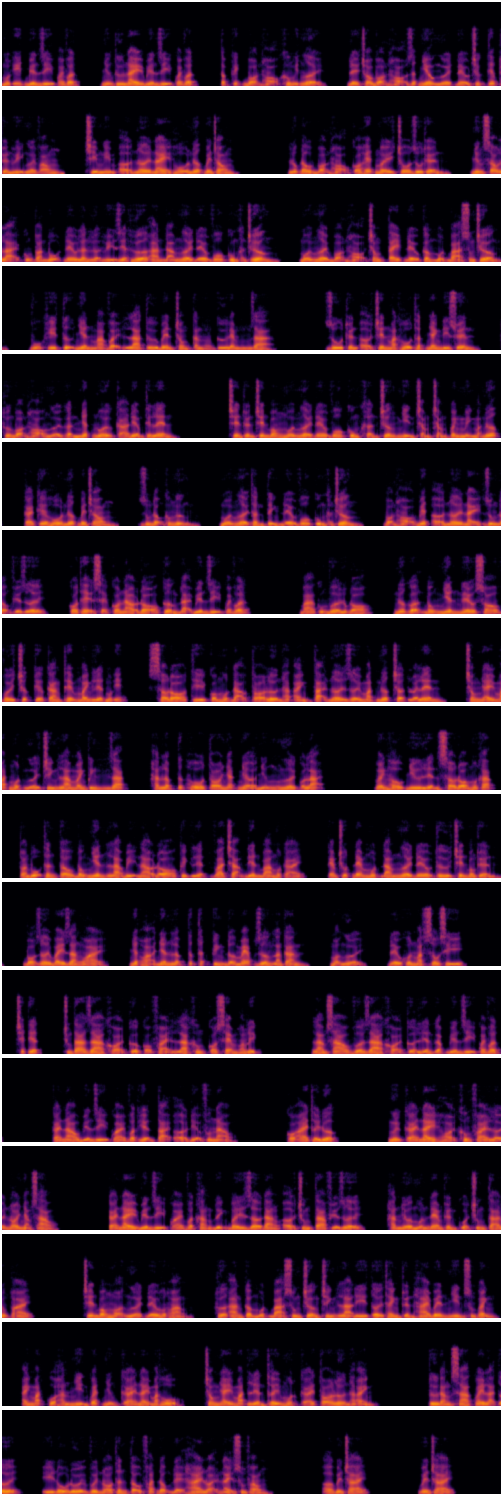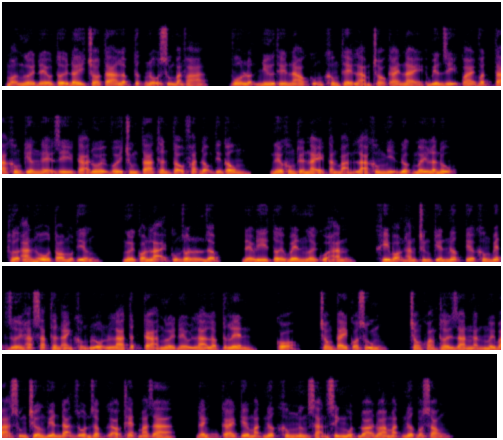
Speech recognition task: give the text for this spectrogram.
Một ít biến dị quái vật, những thứ này biến dị quái vật, tập kích bọn họ không ít người, để cho bọn họ rất nhiều người đều trực tiếp thuyền hủy người vong, chìm nghỉm ở nơi này hồ nước bên trong lúc đầu bọn họ có hết mấy chỗ du thuyền, nhưng sau lại cũng toàn bộ đều lần lượt hủy diệt hứa an đám người đều vô cùng khẩn trương. Mỗi người bọn họ trong tay đều cầm một bà súng trường, vũ khí tự nhiên mà vậy là từ bên trong căn cứ đem ra. Du thuyền ở trên mặt hồ thật nhanh đi xuyên, hướng bọn họ người gần nhất nuôi cá điểm tiến lên. Trên thuyền trên bong mỗi người đều vô cùng khẩn trương nhìn chằm chằm quanh mình mặt nước, cái kia hồ nước bên trong, rung động không ngừng, mỗi người thần tình đều vô cùng khẩn trương. Bọn họ biết ở nơi này rung động phía dưới, có thể sẽ có nào đó cường đại biến dị quái vật. Bá cũng vừa lúc đó, nước gợn bỗng nhiên nếu so với trước kia càng thêm mãnh liệt một ít sau đó thì có một đạo to lớn hắc ảnh tại nơi dưới mặt nước chợt lóe lên, trong nháy mắt một người chính là mãnh kinh giác, hắn lập tức hô to nhắc nhở những người còn lại. Vanh hầu như liền sau đó một khắc, toàn bộ thân tàu bỗng nhiên là bị nào đó kịch liệt va chạm điên bá một cái, kém chút đem một đám người đều từ trên bông thuyền, bỏ rơi bay ra ngoài, nhất hỏa nhân lập tức thất kinh đỡ mép giường lan can, mọi người, đều khuôn mặt xấu xí. Chết tiệt, chúng ta ra khỏi cửa có phải là không có xem hoàng lịch? Làm sao vừa ra khỏi cửa liền gặp biến dị quái vật? Cái nào biến dị quái vật hiện tại ở địa phương nào? Có ai thấy được? Ngươi cái này hỏi không phải lời nói nhảm sao? Cái này biến dị quái vật khẳng định bây giờ đang ở chúng ta phía dưới, hắn nhớ muốn đem thuyền của chúng ta đụng phái. Trên bong mọi người đều hốt hoảng, hứa an cầm một bả súng trường chính là đi tới thành thuyền hai bên nhìn xung quanh, ánh mắt của hắn nhìn quét những cái này mặt hồ, trong nháy mắt liền thấy một cái to lớn hấp ảnh. Từ đằng xa quay lại tới, ý đồ đối với nó thân tàu phát động đệ hai loại này xung phong. Ở bên trái bên trái, mọi người đều tới đây cho ta lập tức nổ súng bắn phá, vô luận như thế nào cũng không thể làm cho cái này biến dị quái vật ta không kiêng nể gì cả đối với chúng ta thân tàu phát động tiến công, nếu không thuyền này căn bản là không nhịn được mấy lần đụng hứa an hô to một tiếng, người còn lại cũng dồn dập đều đi tới bên người của hắn, khi bọn hắn chứng kiến nước kia không biết dưới hát sát thân ảnh khổng lồ là tất cả người đều là lập tức lên cỏ trong tay có súng, trong khoảng thời gian ngắn mấy bả súng trường viên đạn dồn dập gào thét mà ra, đánh cái kia mặt nước không ngừng sản sinh một đoá đoá mặt nước bọt sóng.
